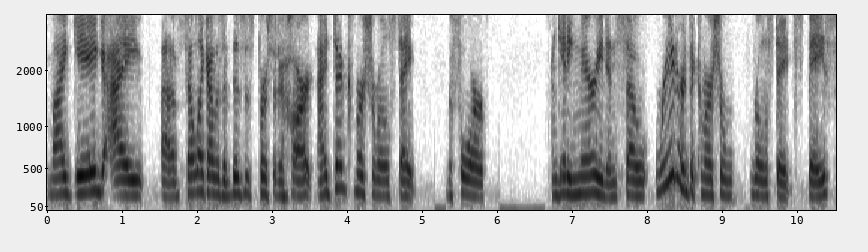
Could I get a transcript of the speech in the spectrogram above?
my gig. I uh, felt like I was a business person at heart. I'd done commercial real estate before getting married and so re-entered the commercial real estate space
